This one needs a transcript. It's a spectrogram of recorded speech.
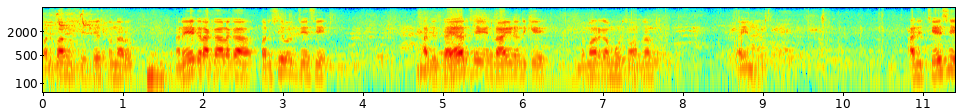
పరిపాలన చేస్తున్నారు అనేక రకాలుగా పరిశీలన చేసి అది తయారు చేసి రాయడానికి సుమారుగా మూడు సంవత్సరాలు అయింది. అది చేసి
